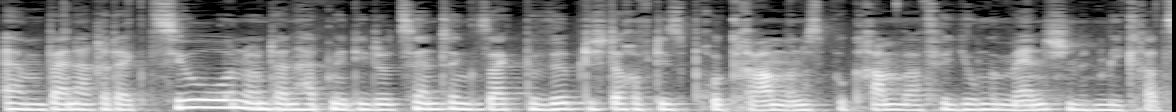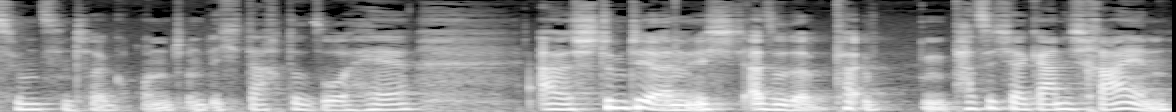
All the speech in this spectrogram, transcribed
ähm, bei einer Redaktion. Und dann hat mir die Dozentin gesagt, bewirb dich doch auf dieses Programm. Und das Programm war für junge Menschen mit Migrationshintergrund. Und ich dachte so, hä, aber es stimmt ja nicht, also da passe ich ja gar nicht rein.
